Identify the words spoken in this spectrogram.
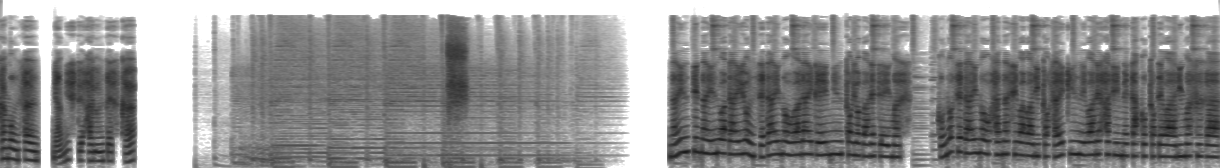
岡門さん、何してはるんですか？ナインティナインは第4世代のお笑い芸人と呼ばれています。この世代のお話は割と最近言われ始めたことではありますが、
